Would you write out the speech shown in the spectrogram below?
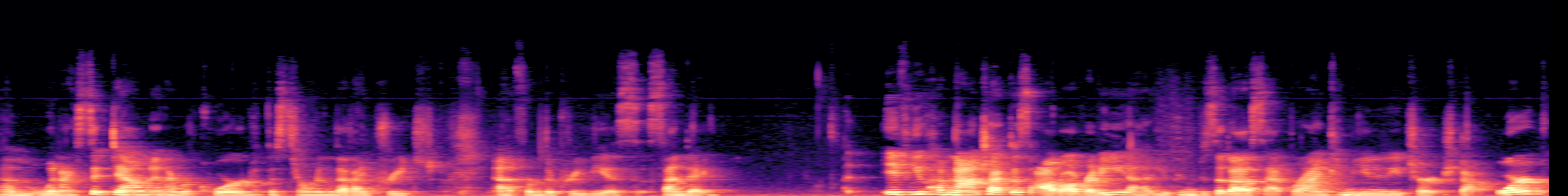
um, when I sit down and I record the sermon that I preached uh, from the previous Sunday. If you have not checked us out already, uh, you can visit us at bryancommunitychurch.org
